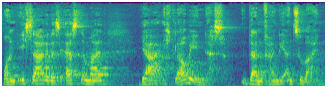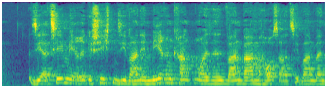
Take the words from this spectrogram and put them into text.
und ich sage das erste Mal, ja, ich glaube Ihnen das, dann fangen die an zu weinen. Sie erzählen mir ihre Geschichten, sie waren in mehreren Krankenhäusern, sie waren beim Hausarzt, sie waren beim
